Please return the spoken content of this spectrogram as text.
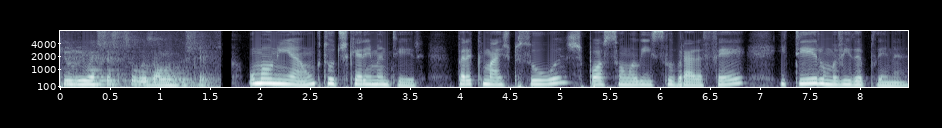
que uniu estas pessoas ao longo dos tempos. Uma união que todos querem manter para que mais pessoas possam ali celebrar a fé e ter uma vida plena.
